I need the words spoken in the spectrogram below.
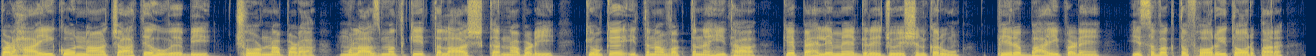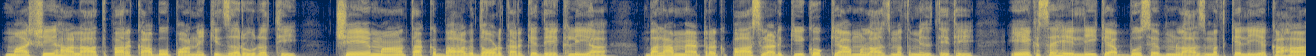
पढ़ाई को ना चाहते हुए भी छोड़ना पड़ा। मुलाजमत की तलाश करना पड़ी क्योंकि इतना वक्त नहीं था कि पहले मैं ग्रेजुएशन करूँ, फिर भाई पढ़ें। इस वक्त फौरी तौर पर माशी हालात पर काबू पाने की ज़रूरत थी। छः माह तक भाग दौड़ करके देख लिया भला मैट्रिक पास लड़की को क्या मुलाजमत मिलती थी। एक सहेली के अब्बू से मुलाजमत के लिए कहा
